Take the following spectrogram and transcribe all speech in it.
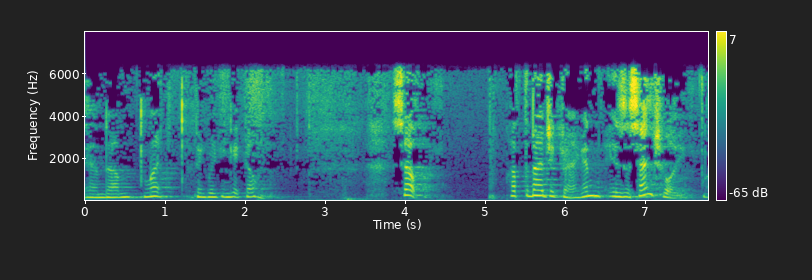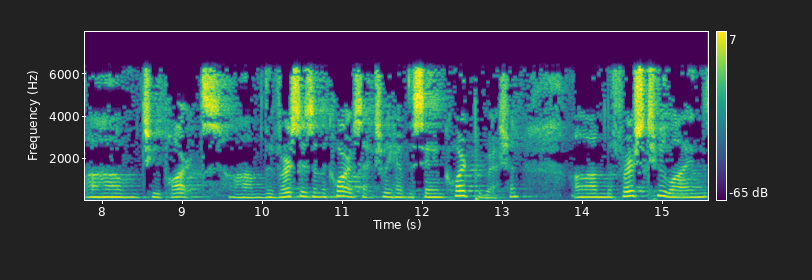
and um, right, I think we can get going. So, Puff the Magic Dragon is essentially um, two parts. Um, the verses and the chorus actually have the same chord progression. Um, the first two lines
